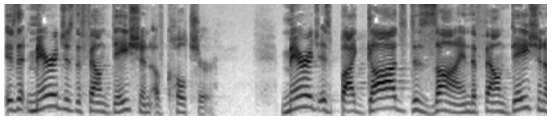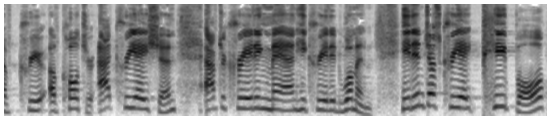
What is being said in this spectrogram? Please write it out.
is that marriage is the foundation of culture. Marriage is by God's design the foundation of, cre- of culture. At creation, after creating man, he created woman. He didn't just create people,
